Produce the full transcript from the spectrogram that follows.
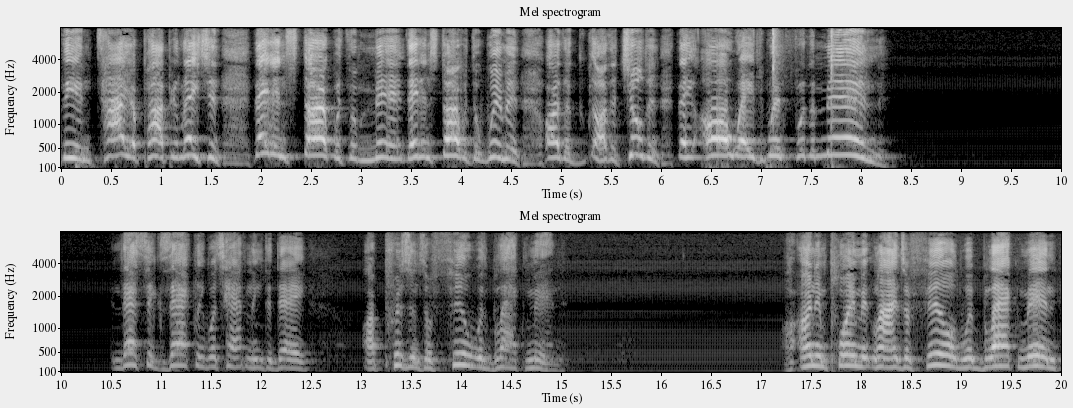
the entire population, they didn't start with the men, they didn't start with the women or the, or the children. They always went for the men. And that's exactly what's happening today. Our prisons are filled with black men. Our unemployment lines are filled with black men,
